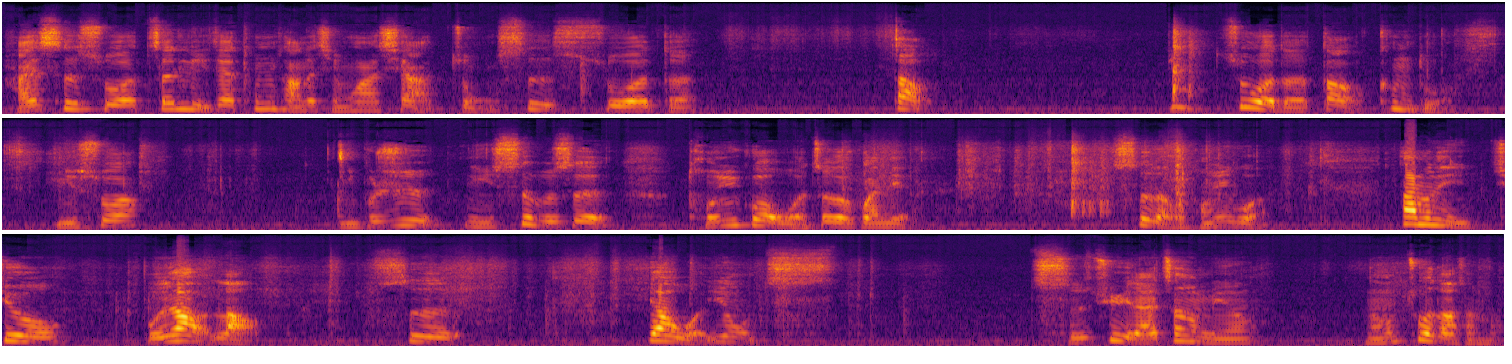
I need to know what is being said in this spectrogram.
还是说真理在通常的情况下总是说的到比做得到更多？你说，你不是？你是不是同意过我这个观点？是的，我同意过。那么你就不要老。是要我用词词句来证明能做到什么？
